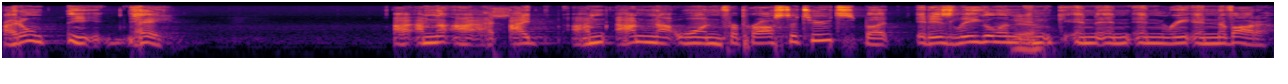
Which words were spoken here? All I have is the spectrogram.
I don't. Hey, I, I'm not. I, I I'm I'm not one for prostitutes, but it is legal in Yeah. in in in, in, re, in Nevada,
